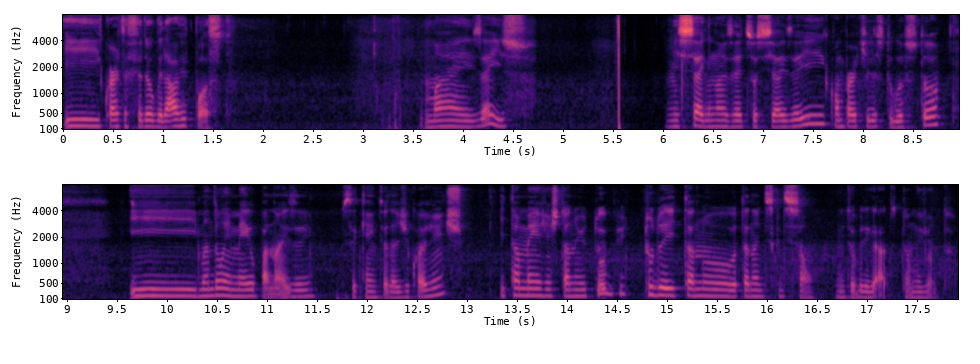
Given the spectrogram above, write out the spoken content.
E quarta-feira eu gravo e posto. Mas é isso. Me segue nas redes sociais aí, compartilha se tu gostou. E manda um e-mail para nós aí, se você quer interagir com a gente. E também a gente tá no YouTube, tudo aí tá, no, tá na descrição. Muito obrigado, tamo junto.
